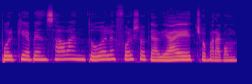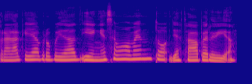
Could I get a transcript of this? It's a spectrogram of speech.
porque pensaba en todo el esfuerzo que había hecho para comprar aquella propiedad y en ese momento ya estaba perdida.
